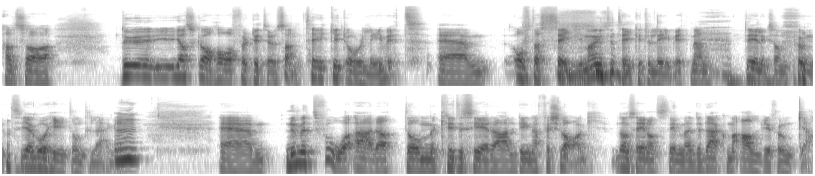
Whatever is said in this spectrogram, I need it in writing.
Alltså, du, jag ska ha 40 000. Take it or leave it. Eh, ofta säger man ju inte take it or leave it, men det är liksom punkt. Jag går hit och inte lägre. Mm. Eh, nummer två är att de kritiserar dina förslag. De säger något stil med det där kommer aldrig funka.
